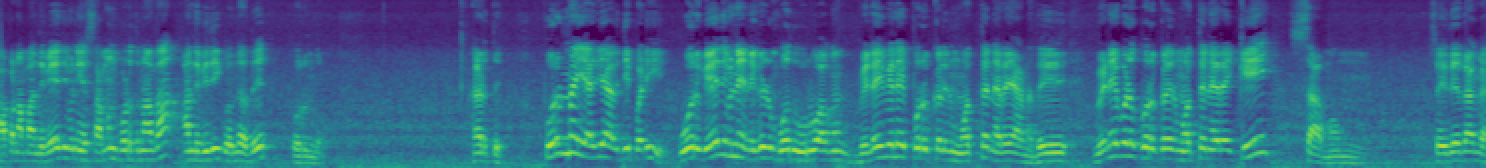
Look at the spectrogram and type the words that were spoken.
அப்போ நம்ம அந்த வேதி வினையை சமன்படுத்தினா தான் அந்த விதிக்கு வந்து அது பொருந்தும். அடுத்து பொருண்மை அழியா விதிப்படி ஒரு வேதிவினை நிகழும்போது உருவாகும் விளைவிலை பொருட்களின் மொத்த நிறையானது. வினைபடு பொருட்களின் மொத்த நிறைக்கு சமம். ஸோ இதே தாங்க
